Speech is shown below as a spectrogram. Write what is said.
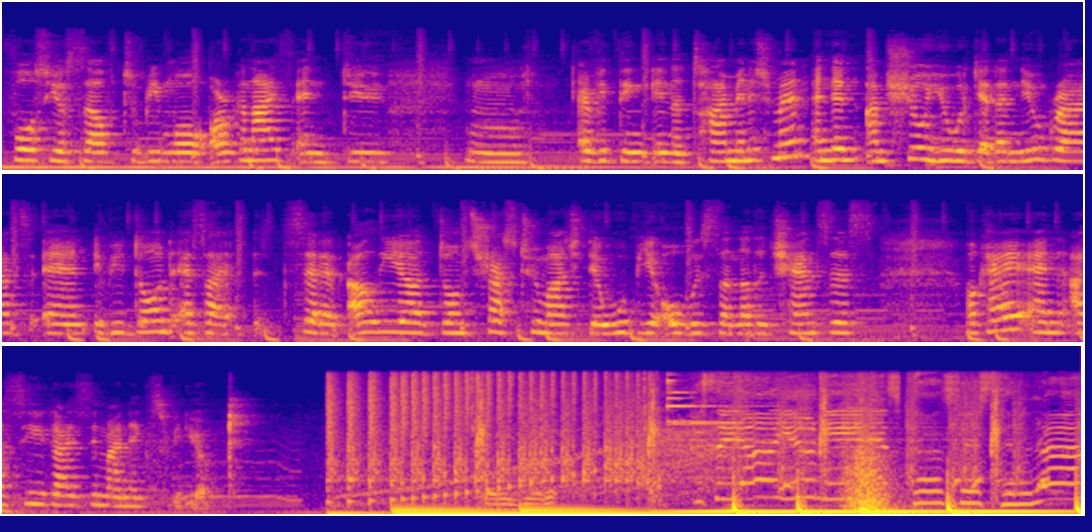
force yourself to be more organized and do um, everything in a time management. And then i'm sure you will get a new grads. And if you don't as i said it earlier don't stress too much. There will be always another chances. Okay? And i'll see you guys in my next video. Consistent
